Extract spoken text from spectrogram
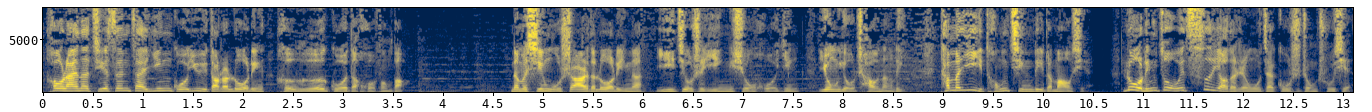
后来呢，杰森在英国遇到了洛林和俄国的火风暴。那么新五十二的洛林呢，依旧是英雄火鹰，拥有超能力，他们一同经历了冒险。洛林作为次要的人物在故事中出现，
